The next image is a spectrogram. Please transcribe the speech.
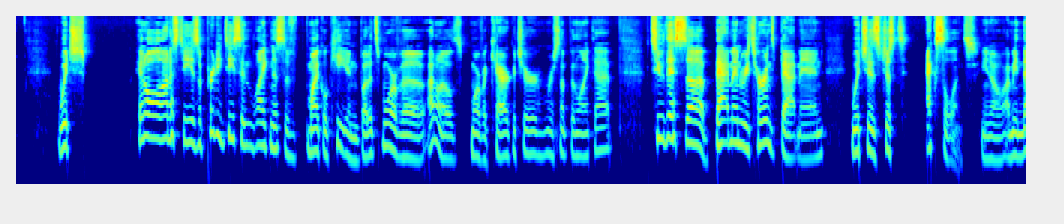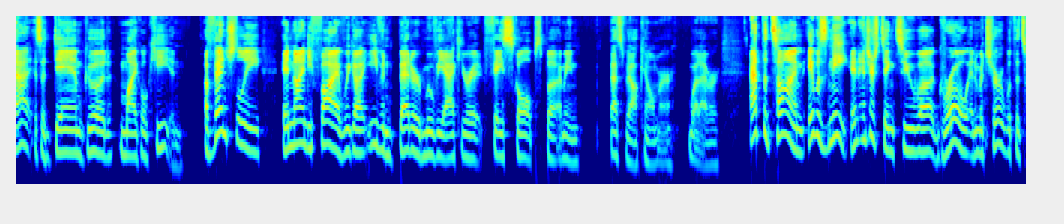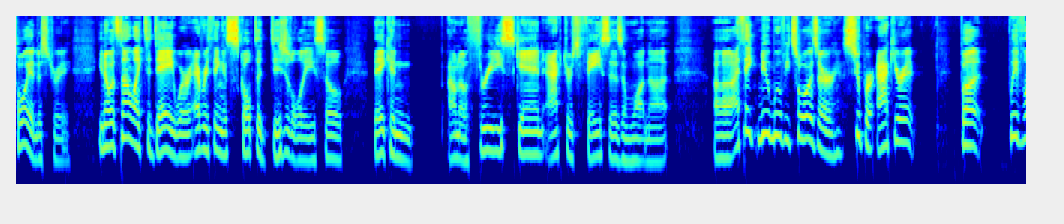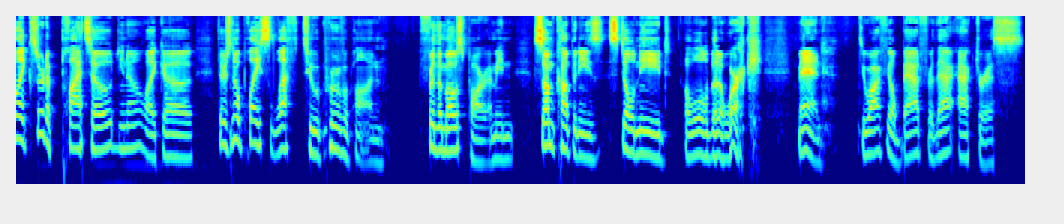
which in all honesty is a pretty decent likeness of Michael Keaton, but it's more of a, I don't know, it's more of a caricature or something like that, to this uh, Batman Returns Batman, which is just excellent. You know, I mean, that is a damn good Michael Keaton. Eventually, in 95, we got even better movie accurate face sculpts, but I mean, that's Val Kilmer, whatever. At the time, it was neat and interesting to uh, grow and mature with the toy industry. You know, it's not like today where everything is sculpted digitally so they can, I don't know, 3D scan actors' faces and whatnot. Uh, I think new movie toys are super accurate, but we've like sort of plateaued, you know, like uh, there's no place left to improve upon for the most part. I mean, some companies still need a little bit of work. Man, do I feel bad for that actress.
